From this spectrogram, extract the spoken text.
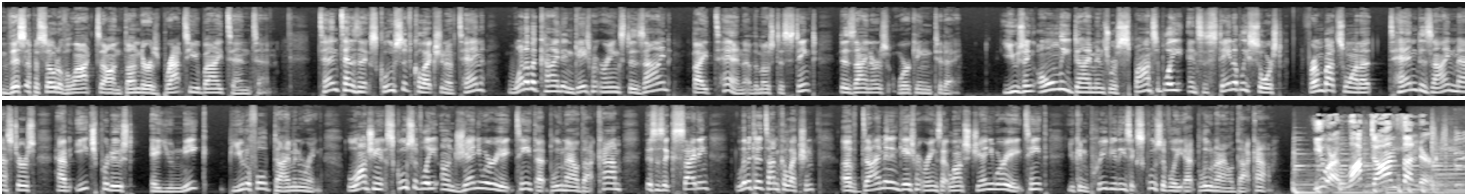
This episode of Locked On Thunder is brought to you by 1010. 1010 is an exclusive collection of 10 one of a kind engagement rings designed by 10 of the most distinct designers working today. Using only diamonds responsibly and sustainably sourced from Botswana, 10 design masters have each produced a unique, beautiful diamond ring. Launching exclusively on January 18th at BlueNile.com, this is exciting, limited time collection of diamond engagement rings that launch January 18th. You can preview these exclusively at BlueNile.com. You are Locked On Thunder,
